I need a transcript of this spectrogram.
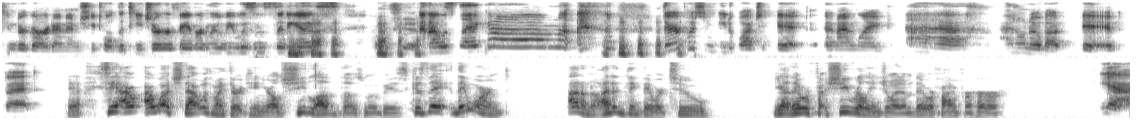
kindergarten and she told the teacher her favorite movie was Insidious, Oh, and I was like, um, they're pushing me to watch it, and I'm like, ah, I don't know about it, but Yeah. See, I I watched that with my 13 year old. She loved those movies because they they weren't. I don't know. I didn't think they were too. Yeah, they were. She really enjoyed them. They were fine for her. Yeah.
